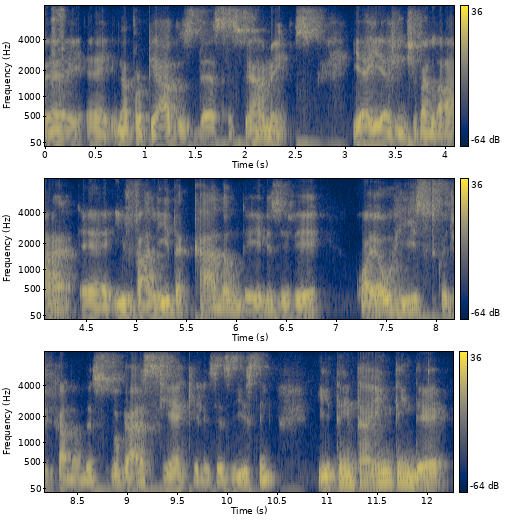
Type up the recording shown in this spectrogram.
é, é, inapropriados dessas ferramentas. E aí a gente vai lá é, e valida cada um deles e vê qual é o risco de cada um desses lugares, se é que eles existem, e tenta entender,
